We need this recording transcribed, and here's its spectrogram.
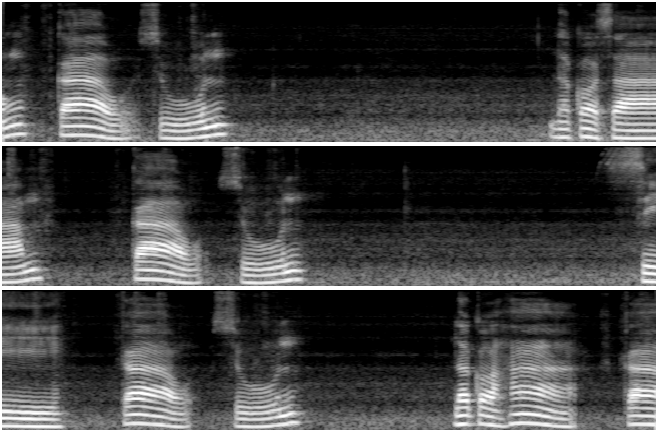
งเก้าศูนย์ แล้วก็สามเก้าศูนย์สี่เก้าศูนย์แล้วก็ห้าเก้า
